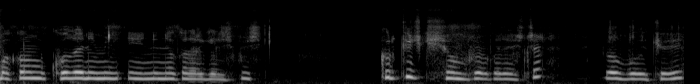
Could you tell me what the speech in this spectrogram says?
Bakalım bu kolonimiz ne kadar gelişmiş. 43 kişi olmuş arkadaşlar. Yol boyu köyü.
